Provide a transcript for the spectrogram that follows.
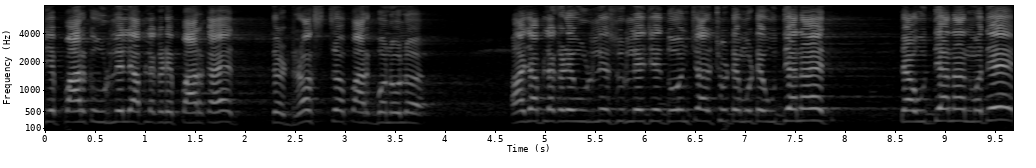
जे पार्क उरलेले आपल्याकडे पार्क आहेत तर ड्रग्सचं पार्क बनवलं. आज आपल्याकडे उरले सुरले जे दोन चार छोटे मोठे उद्यान आहेत त्या उद्यानांमध्ये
